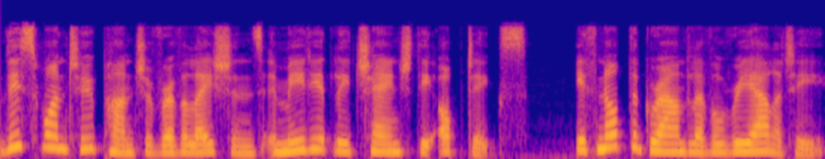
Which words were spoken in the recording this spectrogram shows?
This one two punch of revelations immediately changed the optics, if not the ground level reality,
